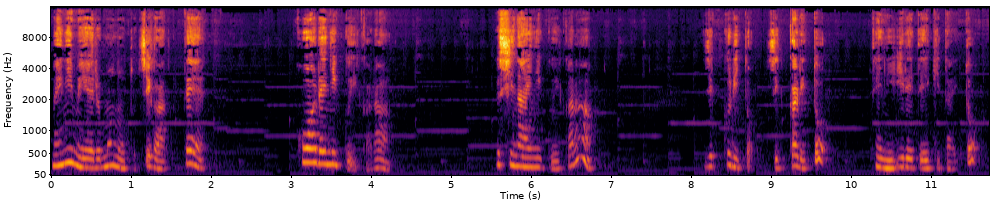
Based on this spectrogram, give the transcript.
目に見えるものと違って壊れにくいから失いにくいからじっくりとしっかりと手に入れていきたいと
